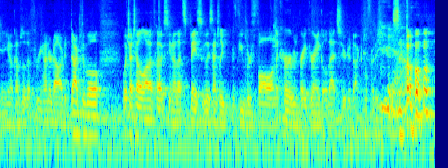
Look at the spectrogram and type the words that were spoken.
you know comes with a three hundred dollar deductible. Which I tell a lot of folks, you know, that's basically essentially if you were to fall on the curb and break your ankle, that's your deductible for the year. Yeah. So,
